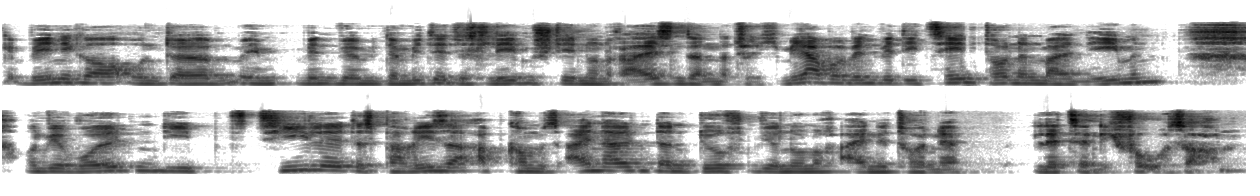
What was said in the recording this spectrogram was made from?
weniger. Und äh, wenn wir mit der Mitte des Lebens stehen und reisen, dann natürlich mehr. Aber wenn wir die 10 Tonnen mal nehmen und wir wollten die Ziele des Pariser Abkommens einhalten, dann dürften wir nur noch eine Tonne letztendlich verursachen.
